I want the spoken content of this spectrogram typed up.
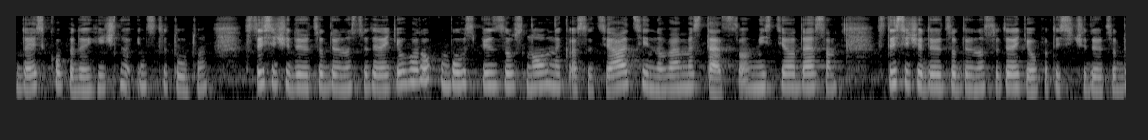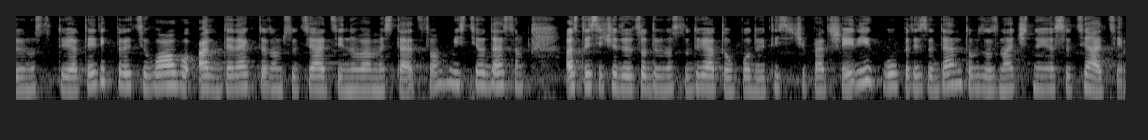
Одеського педагогічного інституту. З 1993 року був співзасновник Асоціації Нове мистецтво в місті Одеса. З 1993 по 1999 рік працював арт-директором Асоціації Нове мистецтво в місті Одеса, а з 1999 по 2001 рік був президентом зазначеної асоціації.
